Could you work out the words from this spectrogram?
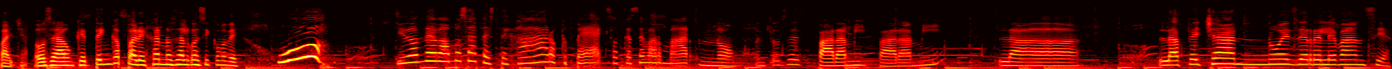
Vaya. O sea, aunque tenga pareja, no es algo así como de, ¡Uh! ¿Y dónde vamos a festejar? ¿O qué pex? ¿O qué se va a armar? No. Entonces, para mí, para mí, la, la fecha no es de relevancia,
